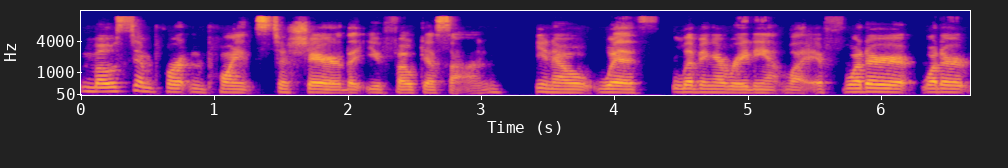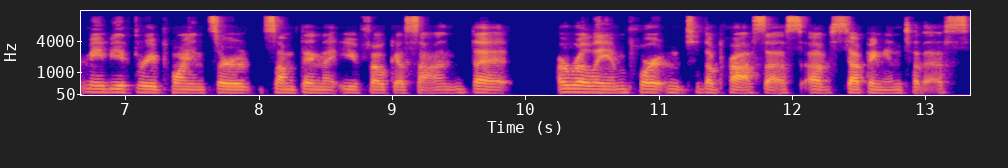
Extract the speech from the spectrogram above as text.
most important points to share that you focus on, you know, with living a radiant life? What are what are maybe three points or something that you focus on that are really important to the process of stepping into this?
